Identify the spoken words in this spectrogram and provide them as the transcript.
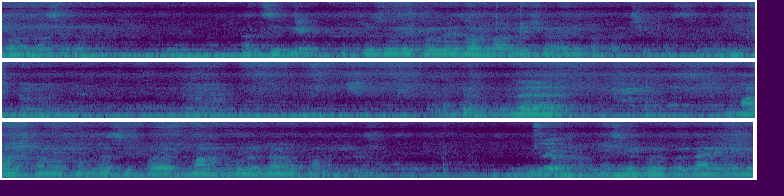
জজবা ছিল আর জিকির একটু জুড়ে করলে জজবার বিষয় এটা কথা ঠিক আছে তাহলে মানুষটা শুনতেছি কয়েক মানুষগুলো ব্যাপক মানুষ আজকে করে করে গাড়ি বেরো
